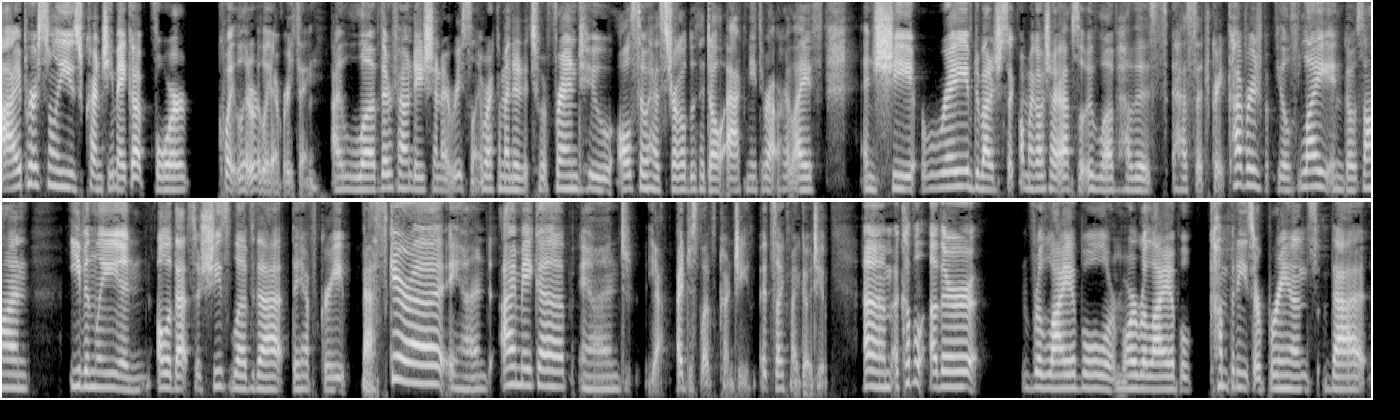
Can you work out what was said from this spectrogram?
I personally use Crunchi makeup for quite literally everything. I love their foundation. I recently recommended it to a friend who also has struggled with adult acne throughout her life. And she raved about it. She's like, oh my gosh, I absolutely love how this has such great coverage, but feels light and goes on evenly and all of that. So she's loved that. They have great mascara and eye makeup. And yeah, I just love Crunchi. It's like my go to. Um, a couple other reliable or more reliable companies or brands that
